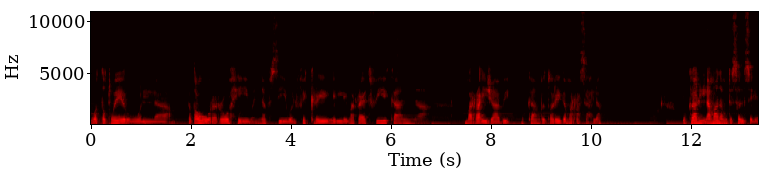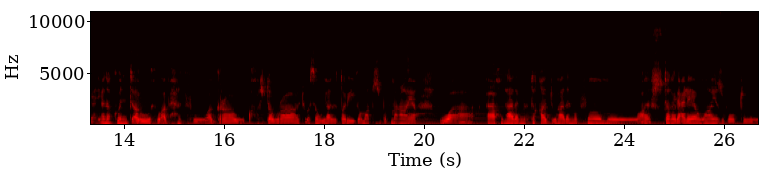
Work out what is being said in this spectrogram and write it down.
والتطوير والتطور الروحي والنفسي والفكري اللي مريت فيه كان مرة إيجابي وكان بطريقة مرة سهلة. وكان للأمانة متسلسل يعني أنا كنت أروح وأبحث وأقرأ وأخش دورات وأسوي هذه الطريقة وما تزبط معايا وأخذ هذا المعتقد وهذا المفهوم وأشتغل عليه وما يزبط و...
